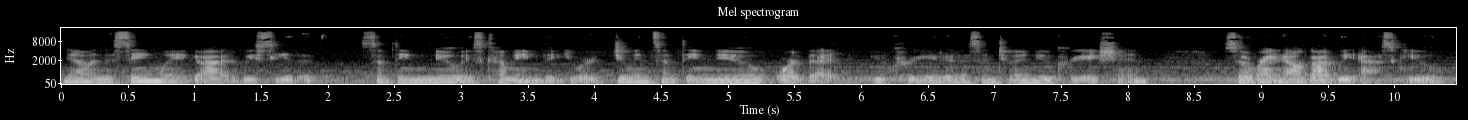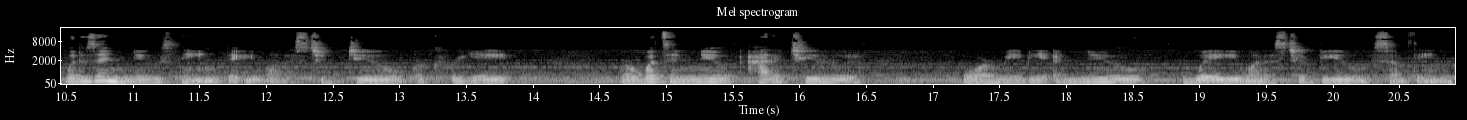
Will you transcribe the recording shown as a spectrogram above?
Now, in the same way, God, we see that something new is coming, that you are doing something new, or that you've created us into a new creation. So, right now, God, we ask you, what is a new thing that you want us to do or create? Or what's a new attitude, or maybe a new way you want us to view something?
